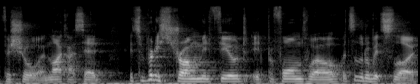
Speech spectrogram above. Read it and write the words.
for sure. And like I said, it's a pretty strong midfield. It performs well. It's a little bit slow.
